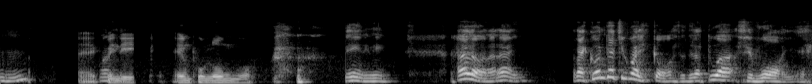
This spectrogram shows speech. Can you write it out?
Mm-hmm. Eh, quindi okay. è un po' lungo. bene, bene. Allora, dai, raccontaci qualcosa della tua, se vuoi, eh,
